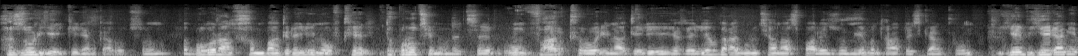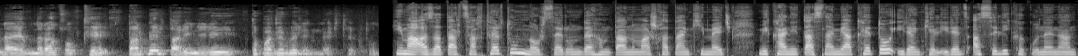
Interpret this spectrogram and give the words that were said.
հզոր երկիր են կառուցում, բոլոր այն խմբագրերին, ովքեր դպրոց են ունեցել, ում վարքը օրինակելի է եղել եւ դրագուրության ասպարեզում եւ ընդհանրապես կյանքում, եւ Երանի նաեւ նրանց, ովքեր տարբեր տարիների տպագրվել են մեր թերթում։ Հիմա Ազատ Արցախ թերթում նոր սերունդ է հմտանում աշխատանքի մեջ։ Մի քանի տասնամյակ հետո իրենք էլ իրենց ասելիքը կունենան,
